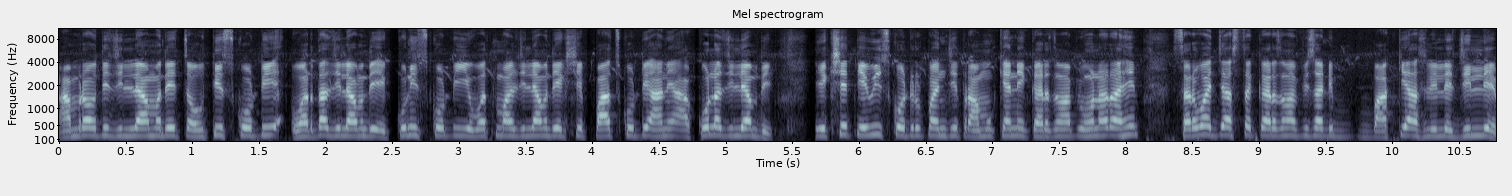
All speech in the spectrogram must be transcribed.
अमरावती जिल्ह्यामध्ये चौतीस कोटी वर्धा जिल्ह्यामध्ये एकोणीस कोटी यवतमाळ जिल्ह्यामध्ये एकशे पाच कोटी आणि अकोला जिल्ह्यामध्ये एकशे तेवीस कोटी रुपयांची प्रामुख्याने कर्जमाफी होणार आहे. सर्वात जास्त कर्ज कर्जमाफीसाठी बाकी असलेले जिल्हे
